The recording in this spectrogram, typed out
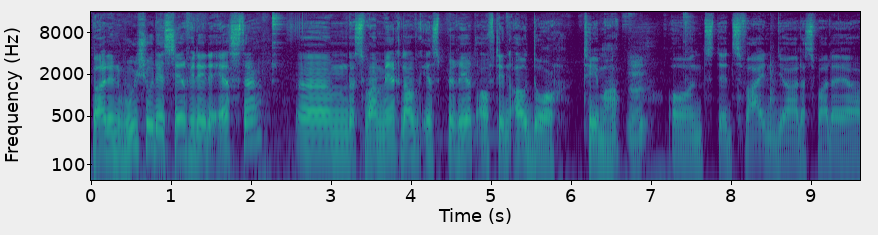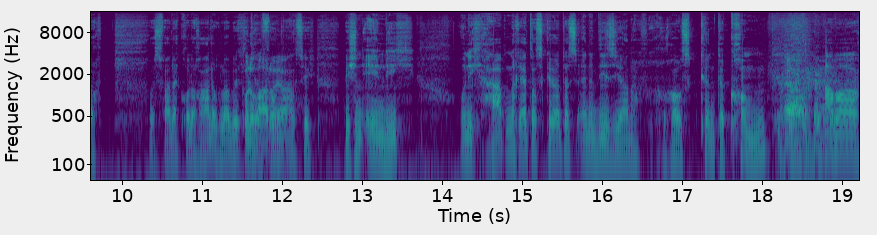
Bei den Wushu, der ist CRVD der erste. Ähm, das war mehr, glaube ich, inspiriert auf den Outdoor-Thema. Mhm. Und den zweiten, ja, das war der, was war der Colorado, glaube ich. Colorado, der 85. Ja. Bisschen ähnlich. Und ich habe noch etwas gehört, dass Ende dieses Jahr noch raus könnte kommen. Ja. Aber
